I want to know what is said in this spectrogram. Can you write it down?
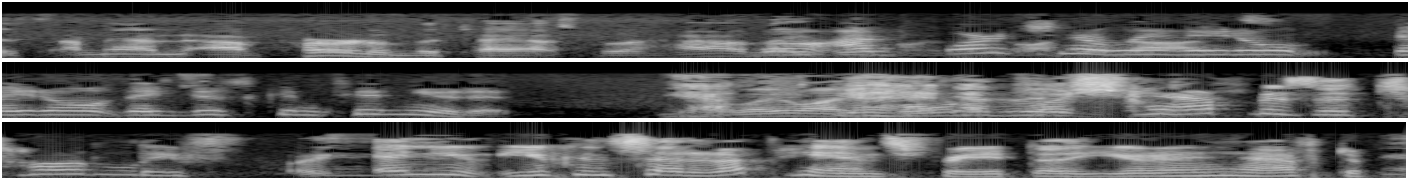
It's, I mean, I've heard of the taps, but how? Are they well, different like, unfortunately, they don't, they don't, they discontinued it. yeah. Are they like you had to portable? The push tap is a totally, and you you can set it up hands free. It does- You don't have to push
